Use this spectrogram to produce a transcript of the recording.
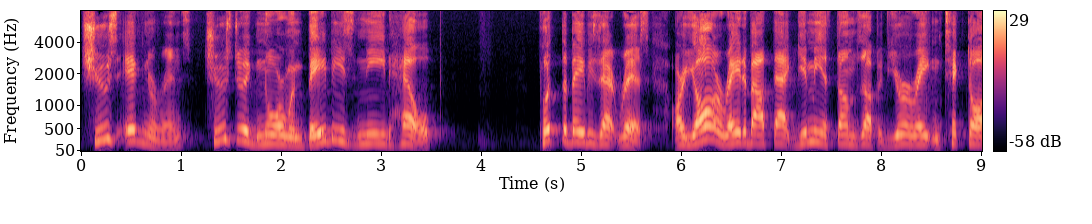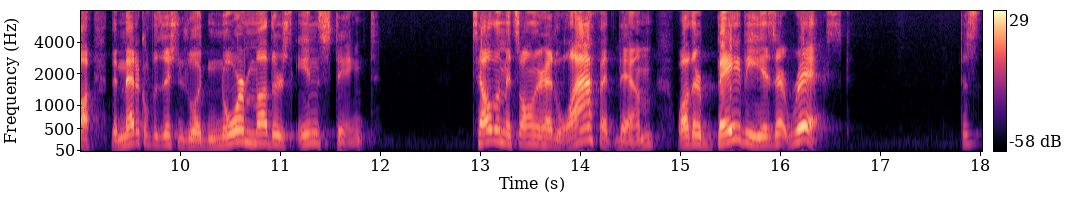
choose ignorance, choose to ignore when babies need help Put the babies at risk. Are y'all irate about that? Give me a thumbs up if you're irate and ticked off that medical physicians will ignore mother's instinct, tell them it's in their head, laugh at them while their baby is at risk. Does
